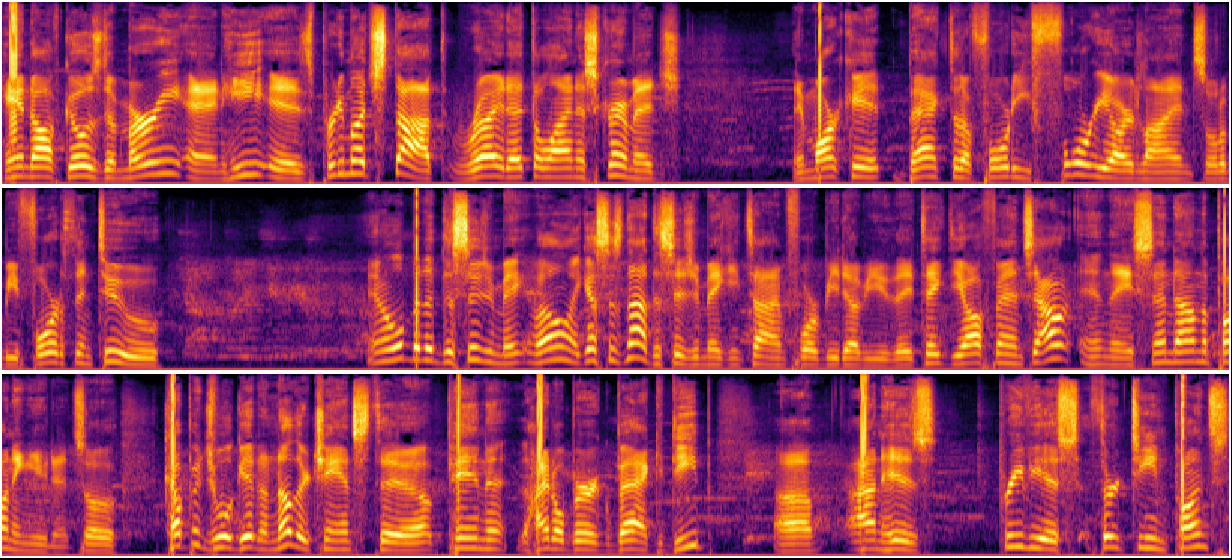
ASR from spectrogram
Handoff goes to Murray, and he is pretty much stopped right at the line of scrimmage. They mark it back to the 44 yard line, so it'll be fourth and two. And a little bit of decision making. Well, I guess it's not decision making time for BW. They take the offense out and they send down the punting unit. So Cuppage will get another chance to pin Heidelberg back deep. Uh, on his previous 13 punts,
